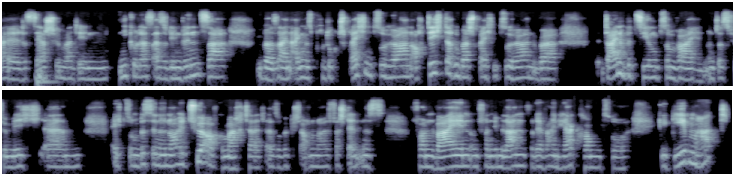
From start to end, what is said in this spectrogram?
weil das sehr schön war, den Nikolas, also den Winzer, über sein eigenes Produkt sprechen zu hören, auch dich darüber sprechen zu hören, über deine Beziehung zum Wein und das für mich ähm, echt so ein bisschen eine neue Tür aufgemacht hat. Also wirklich auch ein neues Verständnis von Wein und von dem Land, wo der Wein herkommt, so gegeben hat.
